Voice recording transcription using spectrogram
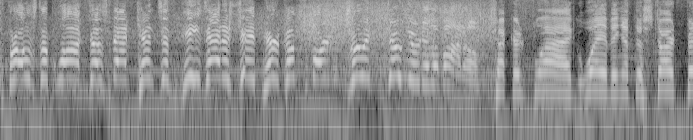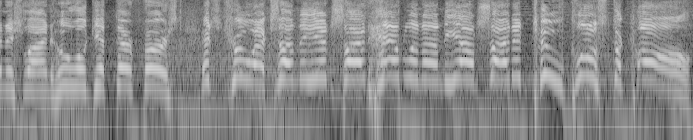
throws the block, does Matt Kenseth. He's out of shape. Here comes Martin Truex Jr. to the bottom. Checkered flag waving at the start finish line. Who will get there first? It's Truex on the inside, Hamlin on the outside, and too close to call.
